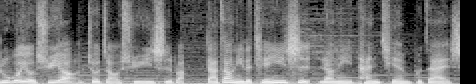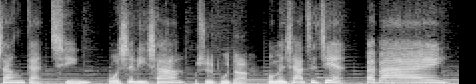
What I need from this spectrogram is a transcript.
如果有需要，就找徐医师吧。打造你的潜意识，让你谈钱不再伤感情。我是李莎，我是布大，我们下次见，拜拜。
